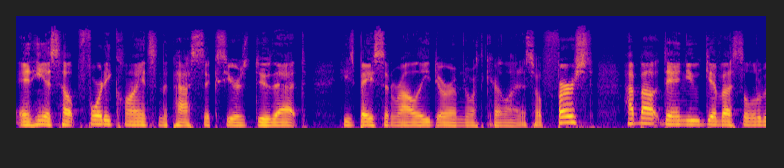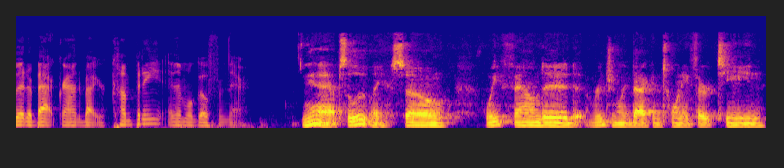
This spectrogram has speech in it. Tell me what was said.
And he has helped 40 clients in the past 6 years do that. He's based in Raleigh, Durham, North Carolina. So first, how about Dan you give us a little bit of background about your company and then we'll go from there. Yeah, absolutely. So we founded originally back in 2013,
